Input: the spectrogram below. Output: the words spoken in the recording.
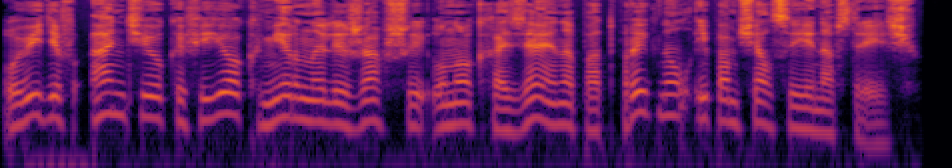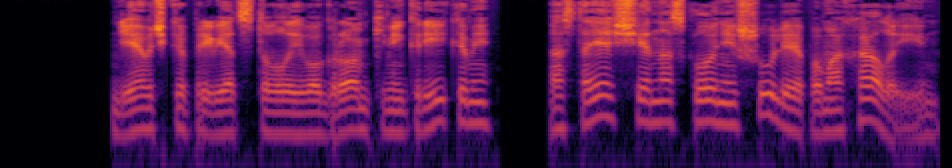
Увидев Антию, кофеек, мирно лежавший у ног хозяина, подпрыгнул и помчался ей навстречу. Девочка приветствовала его громкими криками, а стоящая на склоне Шулия помахала им.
